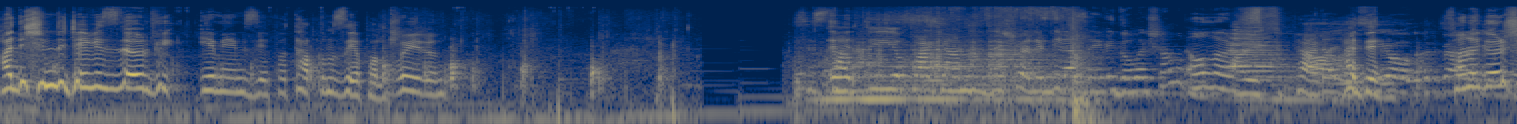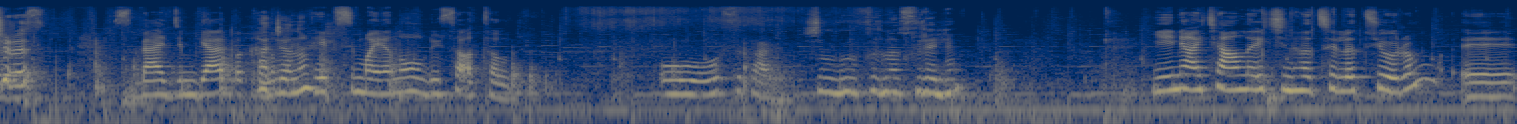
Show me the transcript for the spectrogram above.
Hadi şimdi cevizli örgü yemeğimizi yapalım, tatlımızı yapalım. Buyurun. Tatlıyı yaparken biz de şöyle biraz evi dolaşalım mı? Olur. Süper. Hadi. Sonra görüşürüz. Sibel'cim gel bakalım. Ha canım. Tepsi maya ne olduysa atalım. Oo süper. Şimdi bunu fırına sürelim. Yeni açanlar için hatırlatıyorum. Ee,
